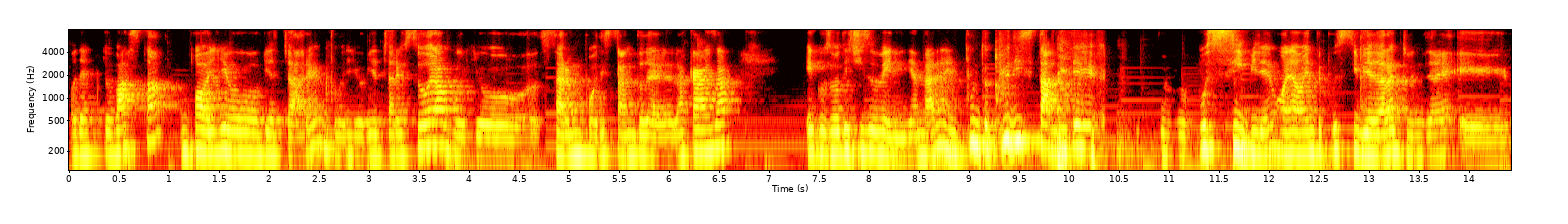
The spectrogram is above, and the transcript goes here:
ho detto basta, voglio viaggiare, voglio viaggiare sola, voglio stare un po' distante da casa e cosa ho deciso bene di andare nel punto più distante possibile, umanamente possibile da raggiungere e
